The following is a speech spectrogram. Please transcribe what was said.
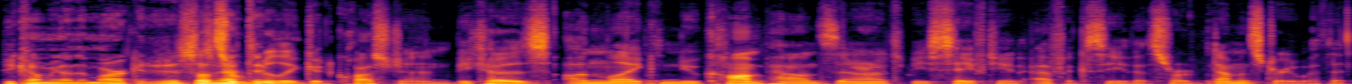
becoming on the market? It doesn't That's a to- really good question because unlike new compounds, there don't have to be safety and efficacy that sort of demonstrate with it.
